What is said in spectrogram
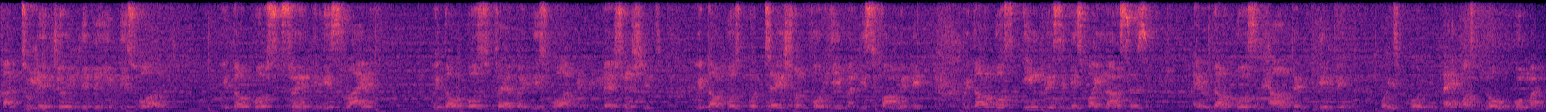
can truly enjoy living in this world without God's strength in his life, without God's favor in his work and relationships, without God's protection for him and his family, without God's increase in his finances, and without God's health and healing for his body. Likewise, no woman.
